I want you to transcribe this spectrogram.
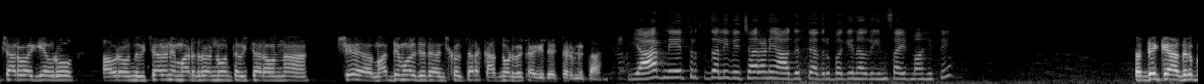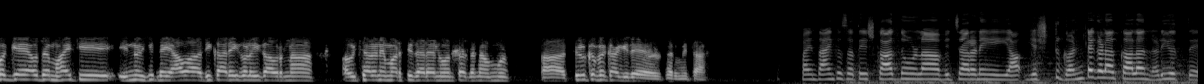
ವಿಚಾರವಾಗಿ ಅವರು ಅವರ ಒಂದು ವಿಚಾರಣೆ ಮಾಡಿದ್ರು ಅನ್ನುವಂತ ವಿಚಾರವನ್ನ ಮಾಧ್ಯಮಗಳ ಜೊತೆ ಹಂಚ್ಕೊಳ್ತಾರ ಕಾದ್ ನೋಡ್ಬೇಕಾಗಿದೆ ಶರ್ಮಿತಾ ಯಾರ ನೇತೃತ್ವದಲ್ಲಿ ವಿಚಾರಣೆ ಆಗುತ್ತೆ? ಅದ್ರ ಬಗ್ಗೆ ಏನಾದ್ರು ಇನ್ಸೈಡ್ ಮಾಹಿತಿ? ಸದ್ಯಕ್ಕೆ ಅದರ ಬಗ್ಗೆ ಯಾವುದೇ ಮಾಹಿತಿ ಇನ್ನು ಹಿಂದೆ ಯಾವ ಅಧಿಕಾರಿಗಳು ಈಗ ಅವ್ರನ್ನ ವಿಚಾರಣೆ ಮಾಡ್ತಿದ್ದಾರೆ ಅನ್ನುವಂಥದ್ದನ್ನ ತಿಳ್ಕೊಬೇಕಾಗಿದೆ Sharmita fine thank you Satish. ಕಾದ್ ನೋಡೋಣ ವಿಚಾರಣೆ ಎಷ್ಟು ಗಂಟೆಗಳ ಕಾಲ ನಡೆಯುತ್ತೆ?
